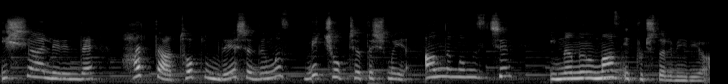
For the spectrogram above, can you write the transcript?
iş yerlerinde hatta toplumda yaşadığımız birçok çatışmayı anlamamız için inanılmaz ipuçları veriyor.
